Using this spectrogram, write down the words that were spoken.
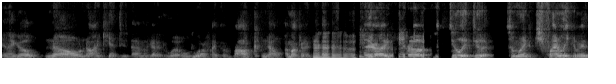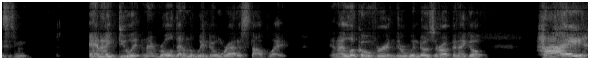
And I go, No, no, I can't do that. I'm not going to, who am I, The Rock? No, I'm not going to do that. They're like, no, just do it, do it. So I'm like, she finally convinces me. And I do it. And I roll down the window and we're at a stoplight. And I look over and their windows are up and I go, Hi,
